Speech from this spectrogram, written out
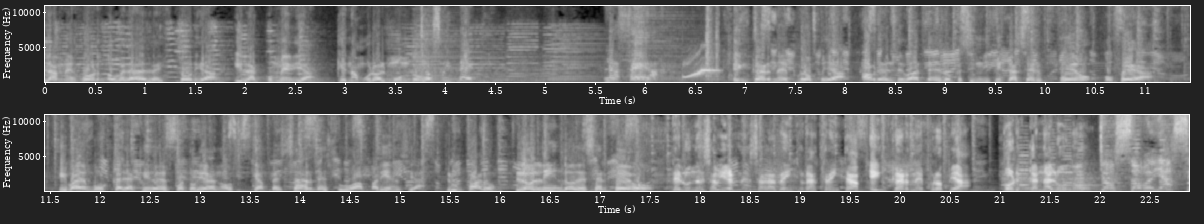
la mejor novela de la historia y la comedia que enamoró al mundo. Yo soy Betty, la fea. En carne propia abre el debate de lo que significa ser feo o fea y va en busca de aquellos ecuatorianos que a pesar de su apariencia triunfaron. Lo lindo de ser feo. De lunes a viernes a las 20 horas 30 en carne propia por Canal 1. Yo soy así.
